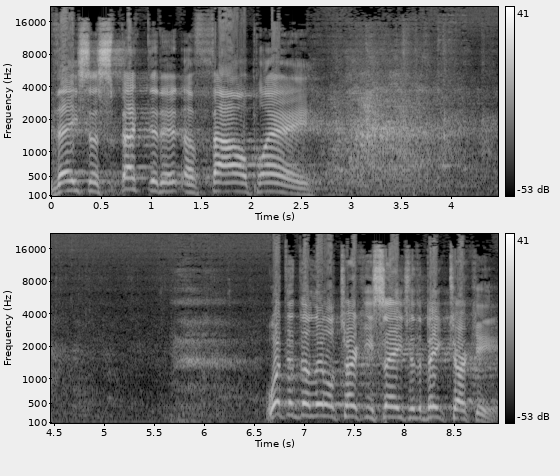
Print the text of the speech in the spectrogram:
they suspected it of foul play. What did the little turkey say to the big turkey?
